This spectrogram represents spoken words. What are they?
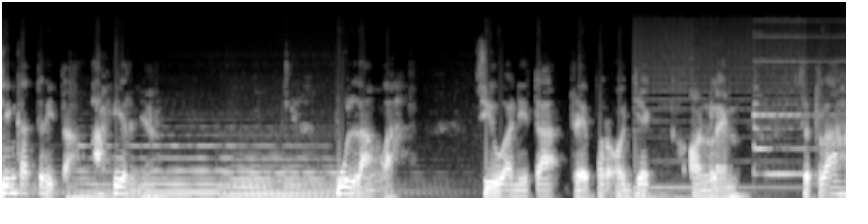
Singkat cerita, akhirnya pulanglah si wanita driver ojek online setelah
